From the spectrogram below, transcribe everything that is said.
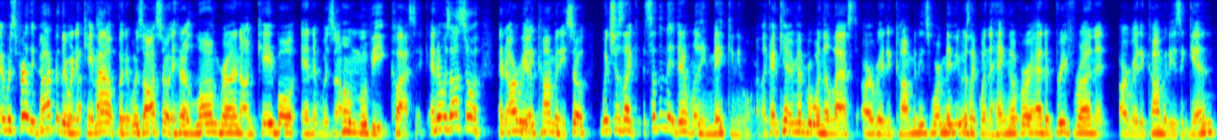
It was fairly popular when it came Uh, out, but it was also it had a long run on cable and it was a home movie classic. And it was also an R-rated Yeah. comedy. So, which is like something they don't really make anymore. Like I can't remember when the last R-rated comedies were. Maybe it was like when The Hangover had a brief run at R-rated comedies again.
